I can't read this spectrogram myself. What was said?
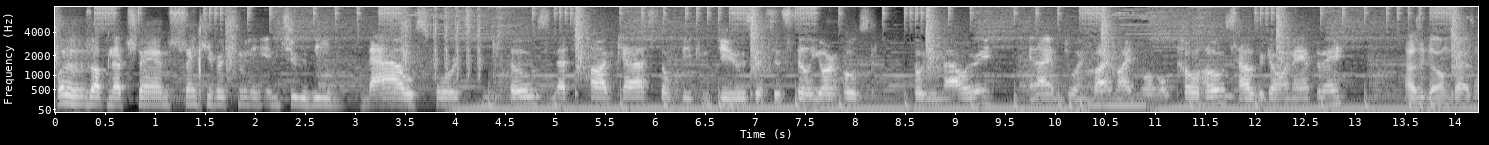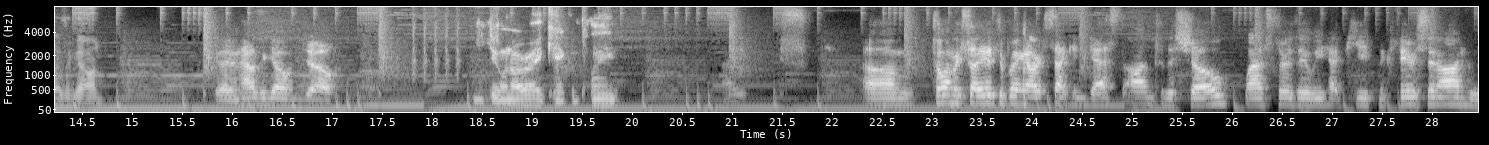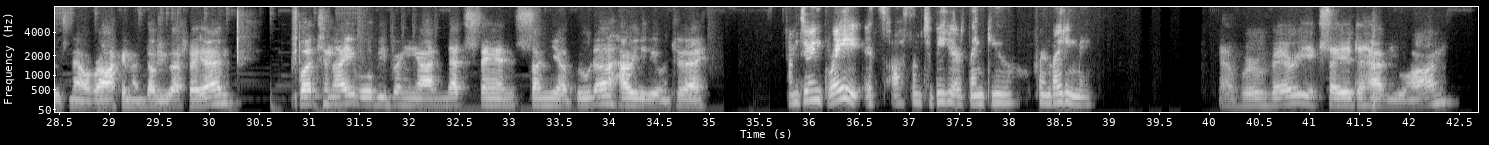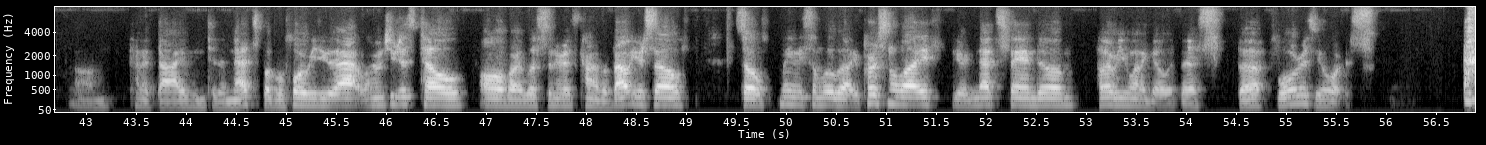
What is up, Nets fans? Thank you for tuning into the Now Sports Ethos Nets podcast. Don't be confused. This is still your host, Cody Mallory, and I am joined by my normal co-host. How's it going, Anthony? How's it going, guys? How's it going? Good. And how's it going, Joe? Doing all right. Can't complain. Um, so I'm excited to bring our second guest onto the show. Last Thursday we had Keith McPherson on, who is now rocking on WFAN. But tonight we'll be bringing on Nets fan Sunya Bhutta. How are you doing today? I'm doing great. It's awesome to be here. Thank you for inviting me. Yeah, we're very excited to have you on. Um, kind of dive into the Nets, but before we do that, why don't you just tell all of our listeners kind of about yourself, so maybe some little about your personal life, your Nets fandom, however you want to go with this. The floor is yours.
